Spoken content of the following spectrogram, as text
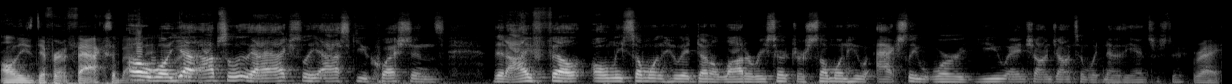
all these different facts about. Oh it. well, But- yeah, absolutely. I actually asked you questions that I felt only someone who had done a lot of research or someone who actually were you and Shawn Johnson would know the answers to. Right.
